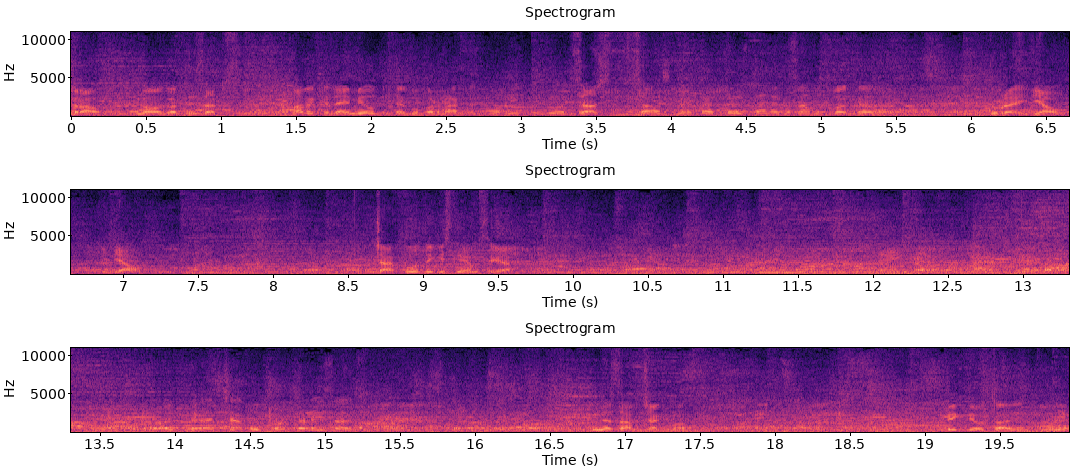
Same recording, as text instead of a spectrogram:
Браво. Много готин запис. Абе, къде е Мил? Те го върнаха. Сега ще- Само с крака, те останаха само с два кадра. Добре, идеално. Идеално. Чакай, хубаво да ги снимам сега. Той къде чака отвънка ли излез? Не знам, чакай малко. Биг дил, той ние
